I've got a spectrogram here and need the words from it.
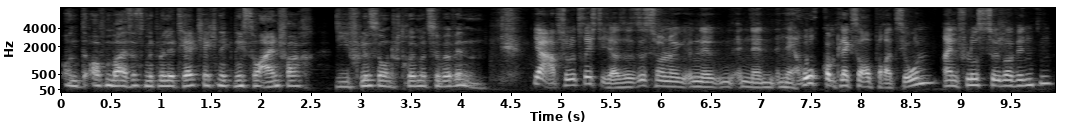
Und offenbar ist es mit Militärtechnik nicht so einfach, die Flüsse und Ströme zu überwinden. Ja, absolut richtig. Also es ist schon eine, eine, eine hochkomplexe Operation, einen Fluss zu überwinden.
